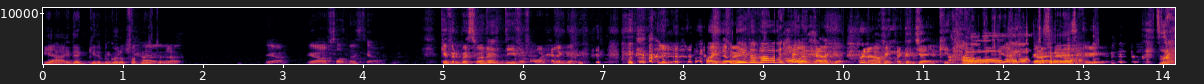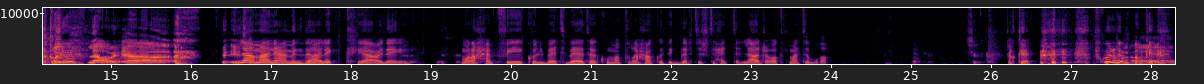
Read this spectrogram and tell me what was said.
يا إذا إذا بنقول بصوت نجد ولا يا يا بصوت نجد يا كيف البس وأنا ديفا في أول حلقة؟ أيوه by the diva بأول أول حلقة. حلقة. معناها في حلقات جاية أكيد. تصريح. قوي. لا إيه، لا. مانع من ذلك يا عدي. مرحب فيك والبيت بيتك ومطرحك وتقدر تفتح الثلاجة وقت ما تبغى. شكرا. okay. في كل okay. آه،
